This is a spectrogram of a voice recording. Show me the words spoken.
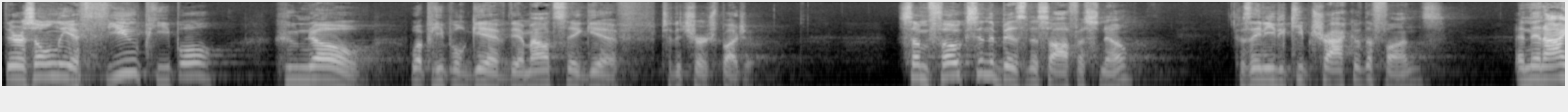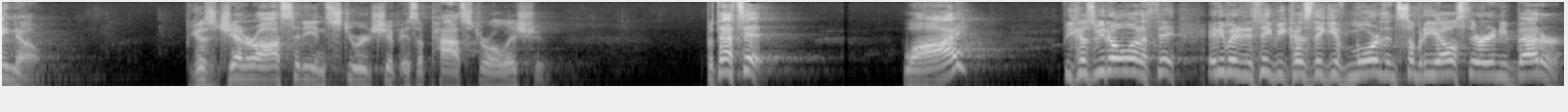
there's only a few people who know what people give, the amounts they give to the church budget. Some folks in the business office know because they need to keep track of the funds. And then I know because generosity and stewardship is a pastoral issue. But that's it. Why? Because we don't want to think, anybody to think because they give more than somebody else, they're any better.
